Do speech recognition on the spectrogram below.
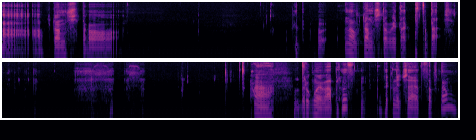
А, в том, что ну, в том, что вы так поступаете. А, другой вопрос заключается в том,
